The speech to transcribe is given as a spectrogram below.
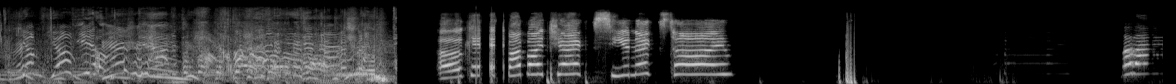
Yum, yum. Okay, bye bye, Jack. See you next time. Bye bye.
